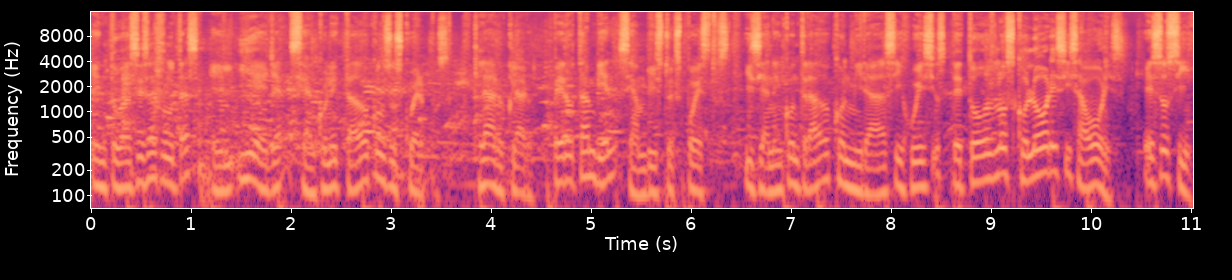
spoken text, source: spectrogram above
En todas esas rutas, él y ella se han conectado con sus cuerpos, claro, claro, pero también se han visto expuestos y se han encontrado con miradas y juicios de todos los colores y sabores. Eso sí,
